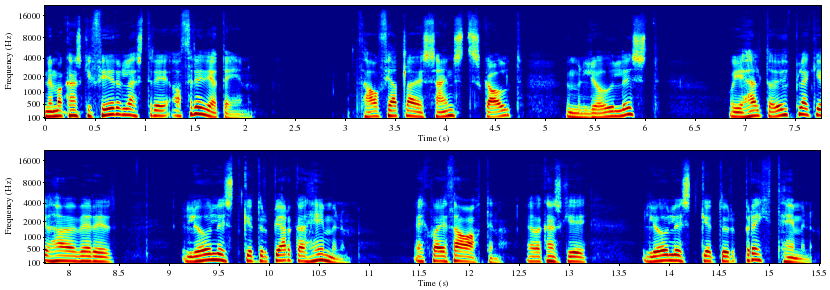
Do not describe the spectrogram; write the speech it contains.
nema kannski fyrirlestri á þriðja deginum. Þá fjallaði sænst skáld um ljóðlist og ég held að upplegið hafi verið ljóðlist getur bjargað heiminum, eitthvað í þá áttina, eða kannski ljóðlist getur breytt heiminum.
